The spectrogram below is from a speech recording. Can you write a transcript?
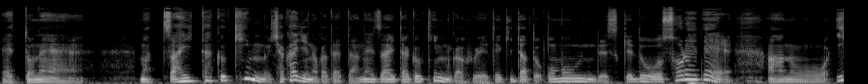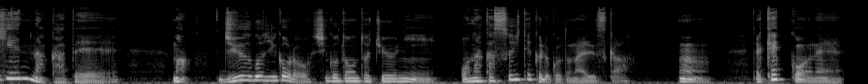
えっとね、まあ、在宅勤務社会人の方やったらね在宅勤務が増えてきたと思うんですけどそれであの家の中でまあ15時頃仕事の途中にお腹空いてくることないですか？うん。で結構ね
